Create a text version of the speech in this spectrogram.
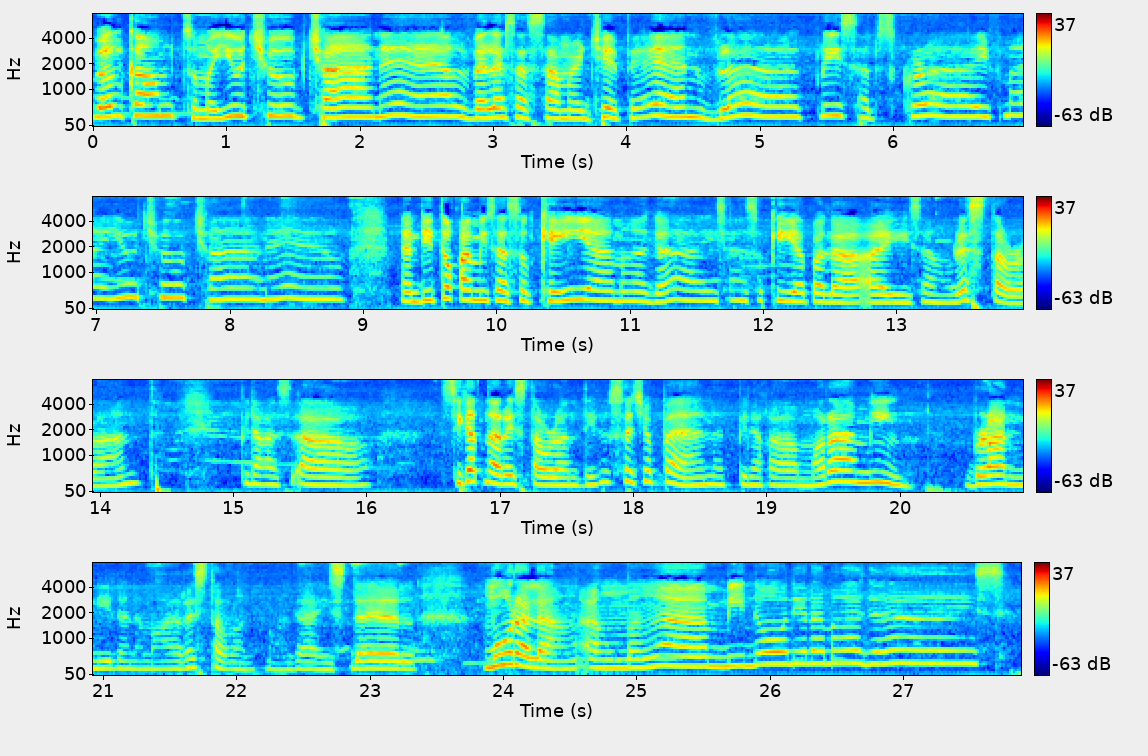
Welcome to my YouTube channel, Velesa Summer JPN Vlog. Please subscribe my YouTube channel. Nandito kami sa Sukiya mga guys. Ang Sukiya pala ay isang restaurant. Pinaka ah, sikat na restaurant dito sa Japan at pinaka maraming brand nila ng mga restaurant mga guys. Dahil mura lang ang mga menu nila mga guys.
